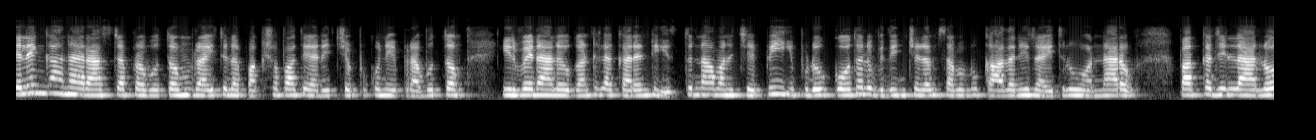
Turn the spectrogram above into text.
తెలంగాణ రాష్ట్ర ప్రభుత్వం రైతుల పక్షపాతి అని చెప్పుకునే ప్రభుత్వం ఇరవై నాలుగు గంటల కరెంటు ఇస్తున్నామని చెప్పి ఇప్పుడు కోతలు విధించడం సబబు కాదని రైతులు అన్నారు. పక్క జిల్లాలో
